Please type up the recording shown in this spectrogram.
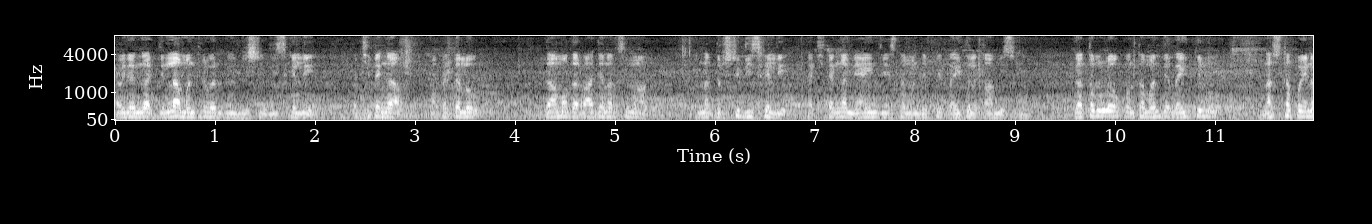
ఆ విధంగా జిల్లా మంత్రివర్గం దృష్టికి తీసుకెళ్ళి ఖచ్చితంగా మా పెద్దలు దామోదర్ రాజనరసింహ అన్న దృష్టి తీసుకెళ్ళి ఖచ్చితంగా న్యాయం చేస్తామని చెప్పి రైతులకు హామీస్తున్నాం గతంలో కొంతమంది రైతులు నష్టపోయిన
